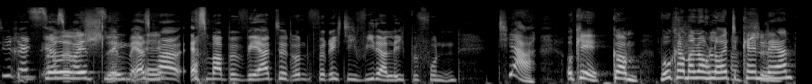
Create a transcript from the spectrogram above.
Direkt So erstmal witzig, schlimm, erstmal erstmal bewertet und für richtig widerlich befunden. Tja, Okay, komm, wo kann man noch Leute Ach, kennenlernen?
